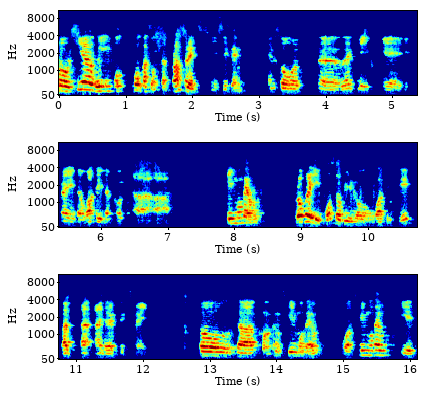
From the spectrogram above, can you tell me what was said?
So here we fo focus on the frustrated system. And so uh, let me uh, explain the, what is the uh, spin model. Probably most of you know what it is, but uh, I directly explain. So the quantum spin model or spin model is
